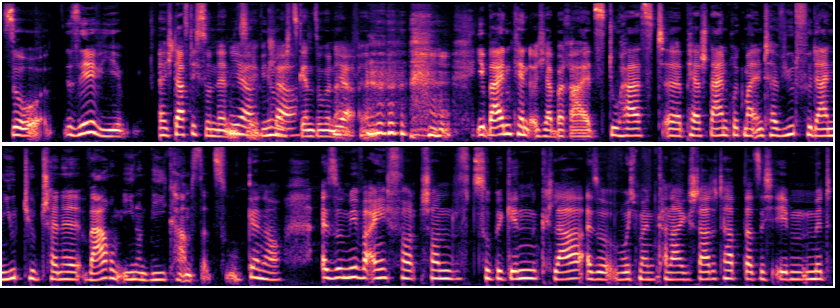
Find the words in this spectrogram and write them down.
So, Silvi, ich darf dich so nennen, ja, Silvi, du möchtest gerne so genannt ja. werden. Ihr beiden kennt euch ja bereits. Du hast äh, Per Steinbrück mal interviewt für deinen YouTube-Channel. Warum ihn und wie kam es dazu? Genau. Also mir war eigentlich schon zu Beginn klar, also wo ich meinen Kanal gestartet habe, dass ich eben mit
